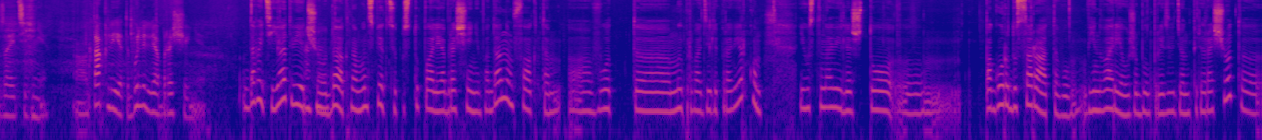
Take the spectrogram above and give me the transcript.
за эти дни. А, так ли это? Были ли обращения? Давайте я отвечу. Uh-huh. Да, к нам в инспекцию поступали обращения по данным фактам. Вот э, мы проводили проверку и установили, что эм, по городу Саратову в январе уже был произведен перерасчет э,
